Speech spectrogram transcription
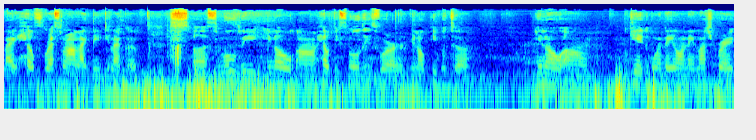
like health restaurant, like maybe like a, a smoothie, you know, uh, healthy smoothies for you know people to, you know, um, get when they on their lunch break,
